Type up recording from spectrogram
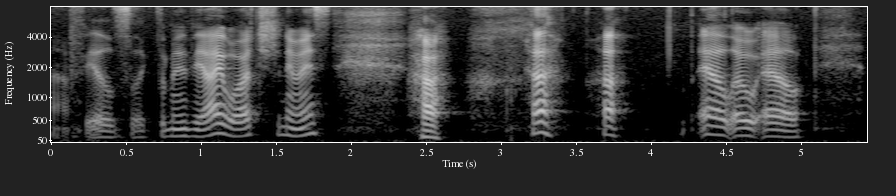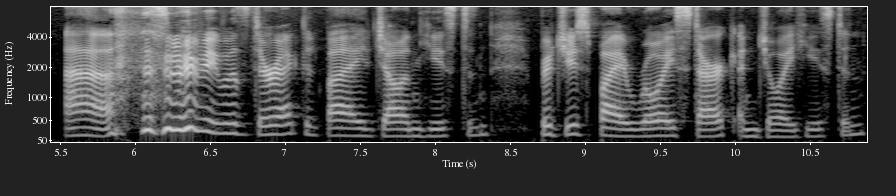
That feels like the movie I watched, anyways. Ha. Ha. Ha. LOL. Uh, this movie was directed by John Huston, produced by Ray Stark and Joy Huston,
